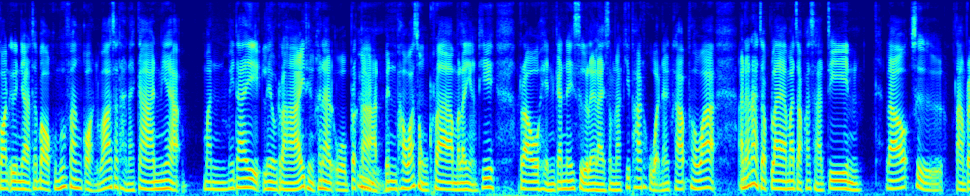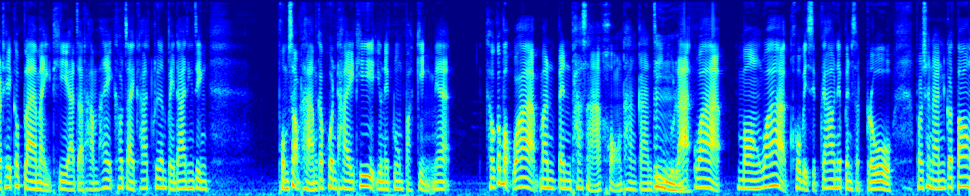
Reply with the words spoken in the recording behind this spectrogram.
ก่อนอื่นอยากจะบอกคุณผู้ฟังก่อนว่าสถานการณ์เนี่ย มันไม่ได้เลวร้ายถึงขนาดโอ้ประกาศ เป็นภาวะสงครามอะไรอย่างที่เราเห็นกันในสื่อหลาย ๆ สำนักที่พาดหัวนะครับ เพราะว่าอันนั้นอาจจะแปลมาจากภาษาจีน แล้วสื่อต่างประเทศก็แปลมาอีกที อาจจะทำให้เข้าใจคลาดเคลื่อนไปได้จริง ๆ ผมสอบถามกับคนไทยที่อยู่ในกรุงปักกิ่งเนี่ยเขาก็บอกว่ามันเป็นภาษาของทางการจีนอืมอยู่แล้วว่ามองว่าโควิด -19 เนี่ยเป็นศัตรู เพราะฉะนั้นก็ต้อง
